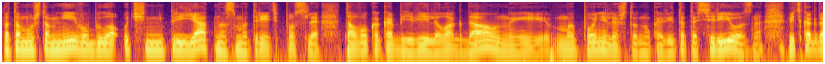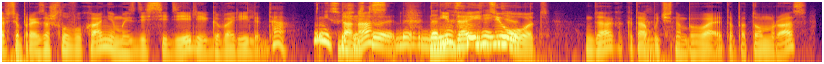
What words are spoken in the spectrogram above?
потому что мне его было очень неприятно смотреть после того, как объявили локдаун, и мы поняли, что, ну, ковид это серьезно. Ведь когда все произошло в Ухане, мы здесь сидели и говорили, да, не до нас да, до не нас дойдет, да, как это обычно бывает, а потом раз —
